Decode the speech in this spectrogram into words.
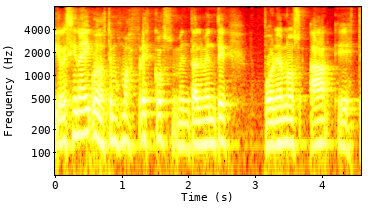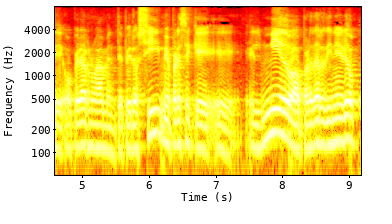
y recién ahí cuando estemos más frescos mentalmente ponernos a este, operar nuevamente. Pero sí me parece que eh, el miedo a perder dinero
